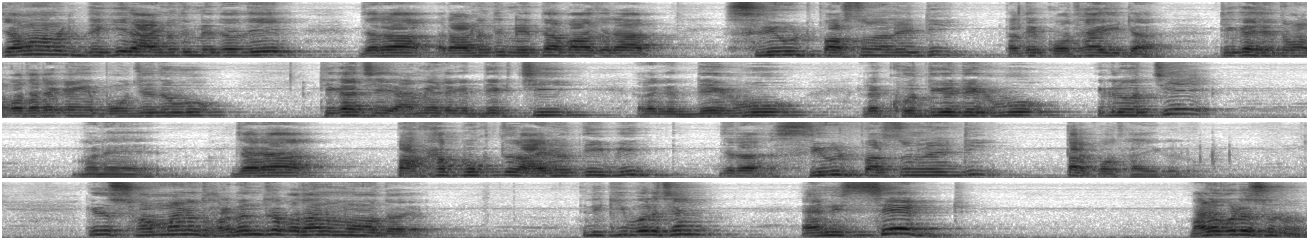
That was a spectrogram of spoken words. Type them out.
যেমন আমরা দেখি রাজনৈতিক নেতাদের, যারা রাজনৈতিক নেতা বা যারা শ্রিউড পার্সোনালিটি তাদের কথা এইটা। ঠিক আছে, তোমার কথাটাকে আমি পৌঁছে দেবো। ঠিক আছে, আমি এটাকে দেখছি, এটাকে দেখব। এটা খতিয়ে দেখব। এগুলো হচ্ছে মানে যারা পাখাপোক্ত রাজনীতিবিদ, যারা সিউড পার্সোনালিটি তার কথা এগুলো। কিন্তু সম্মানীয় ধর্মেন্দ্র প্রধান মহোদয়, তিনি কি বলেছেন? অ্যান্ড ই সেড ভালো করে শুনুন।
